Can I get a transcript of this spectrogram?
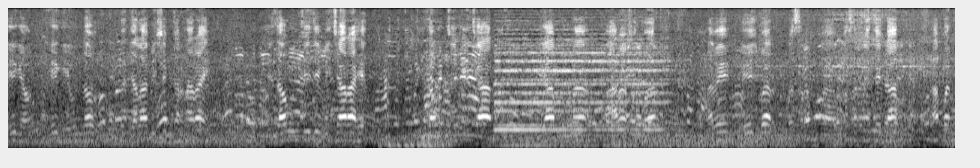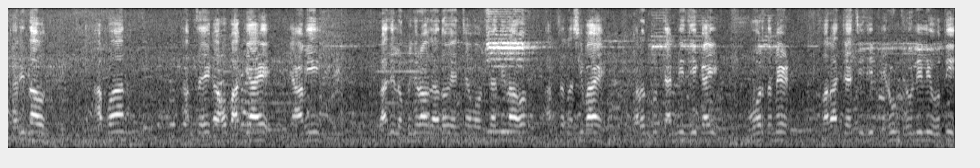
हे घेऊन हे घेऊन जाऊन तिथं जलाभिषेक करणार आहे. जिजाऊंचे जे विचार आहेत जिजाऊंचे विचार या पूर्ण महाराष्ट्रभर नव्हे देशभर पसर पसरण्याचे काम आपण करीत आहोत. आपण आमचं एक अहो भाग्य आहे की आम्ही राजे लखुजीराव जाधव यांच्या वंशातील आहोत. आमचं नशीब आहे. परंतु त्यांनी जी काही मुहूर्तमेढ स्वराज्याची जी फिरून ठेवलेली होती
